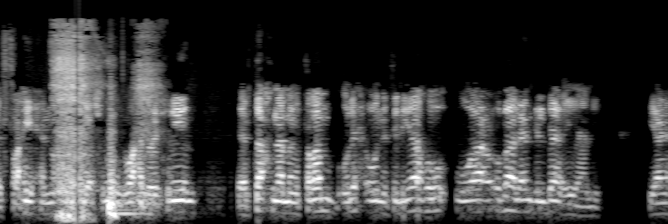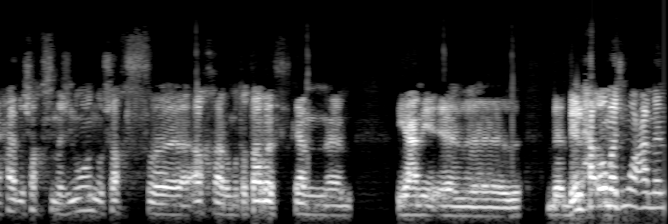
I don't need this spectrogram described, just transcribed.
الصحيح إنه في 2021 ارتحنا من ترامب ولحقوا نتنياهو وعقبال عند الباقي يعني يعني هذا شخص مجنون وشخص آخر متطرف كان يعني آه، بيلحقوا مجموعة من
